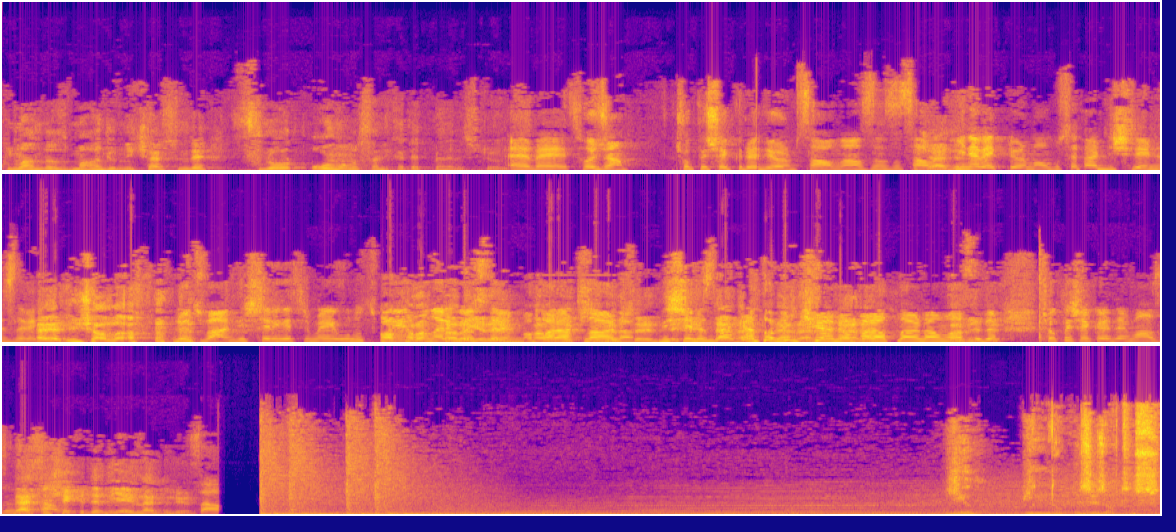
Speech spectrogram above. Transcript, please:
kullandığınız macunun içerisinde flor olmamasına dikkat etmelerini istiyoruz. Evet hocam. Çok teşekkür ediyorum. Sağ olun. Ağzınıza sağlık. ederim. Yine bekliyorum ama bu sefer dişlerinizle bekliyorum. Evet inşallah. Lütfen dişleri getirmeyi unutmayın. Aparatlarla Onları gösterelim. gelelim. Tamam, Aparatlarla. gösterelim tek Dişiniz tek. Derhal, tabii derhal, ki yani derhal. aparatlardan Tabii bahsediyorum. Çok teşekkür ederim. Ağzınıza Ben sağlık. teşekkür ederim. İyi yayınlar diliyorum. Sağ olun. Yıl 1930.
